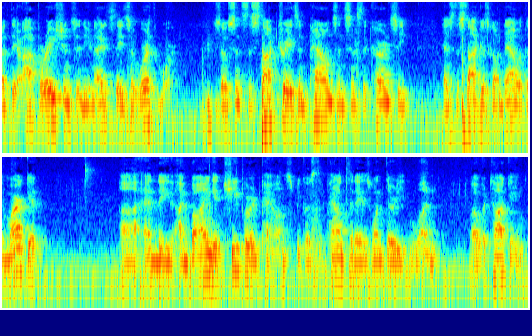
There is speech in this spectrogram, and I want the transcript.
but their operations in the United States are worth more. Mm-hmm. So since the stock trades in pounds and since the currency, as the stock has gone down with the market, uh, and the I'm buying it cheaper in pounds because the pound today is 131 while we're talking,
